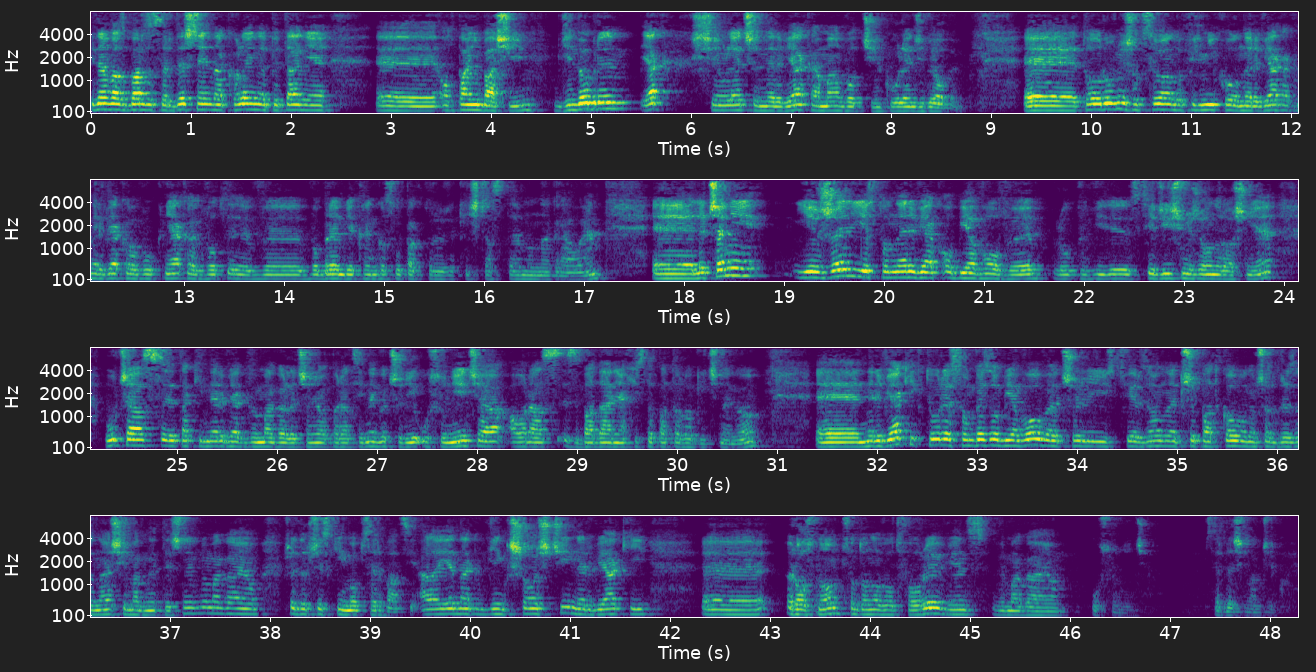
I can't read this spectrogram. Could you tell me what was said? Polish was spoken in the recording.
Witam Was bardzo serdecznie na kolejne pytanie e, od Pani Basi. Dzień dobry, jak się leczy nerwiaka mam w odcinku lędźwiowym? E, to również odsyłam do filmiku o nerwiakach, nerwiakowo-włókniakach w, od- w, w obrębie kręgosłupa, który jakiś czas temu nagrałem. E, leczenie, jeżeli jest to nerwiak objawowy lub wi- stwierdziliśmy, że on rośnie, Wówczas y, taki nerwiak wymaga leczenia operacyjnego, czyli usunięcia oraz zbadania histopatologicznego. E, Nerwiaki, które są bezobjawowe, czyli stwierdzone przypadkowo, np. w rezonansie magnetycznym, wymagają przede wszystkim obserwacji, ale jednak w większości nerwiaki e, rosną, są to nowotwory, więc wymagają usunięcia. Serdecznie Wam dziękuję.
